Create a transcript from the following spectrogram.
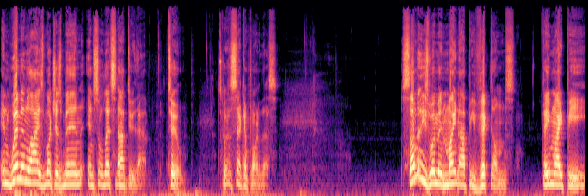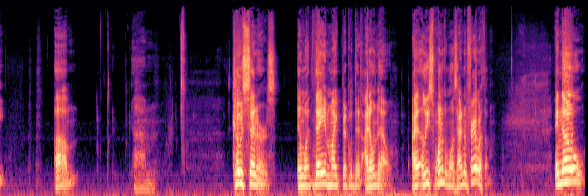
and women lie as much as men, and so let's not do that. Two. Let's go to the second point of this. Some of these women might not be victims. They might be um, um, co-sinners and what they and Mike Bickle did. I don't know. I, at least one of the ones had an affair with him. And no,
